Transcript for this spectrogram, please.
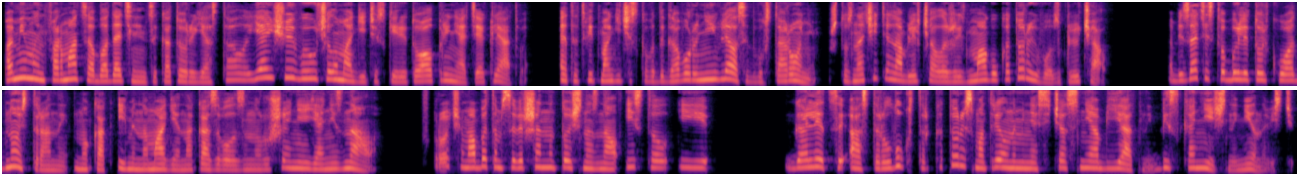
Помимо информации, обладательницей которой я стала, я еще и выучила магический ритуал принятия клятвы. Этот вид магического договора не являлся двусторонним, что значительно облегчало жизнь магу, который его заключал. Обязательства были только у одной стороны, но как именно магия наказывала за нарушение, я не знала. Впрочем, об этом совершенно точно знал Истел и... Галец и Астер Лукстер, который смотрел на меня сейчас с необъятной, бесконечной ненавистью.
